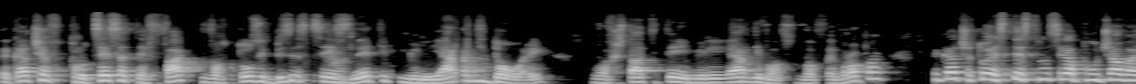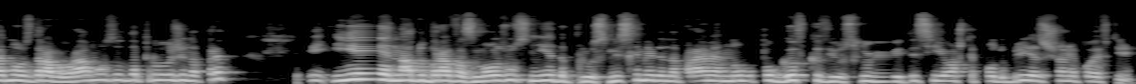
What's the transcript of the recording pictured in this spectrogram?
Така че в процесът е факт, в този бизнес се излети милиарди долари в Штатите и милиарди в, в Европа, така че той естествено сега получава едно здраво рамо, за да продължи напред. И, и е една добра възможност ние да преосмислим и да направим много по-гъвкави услугите си и още по-добри, защо не по-ефтини.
